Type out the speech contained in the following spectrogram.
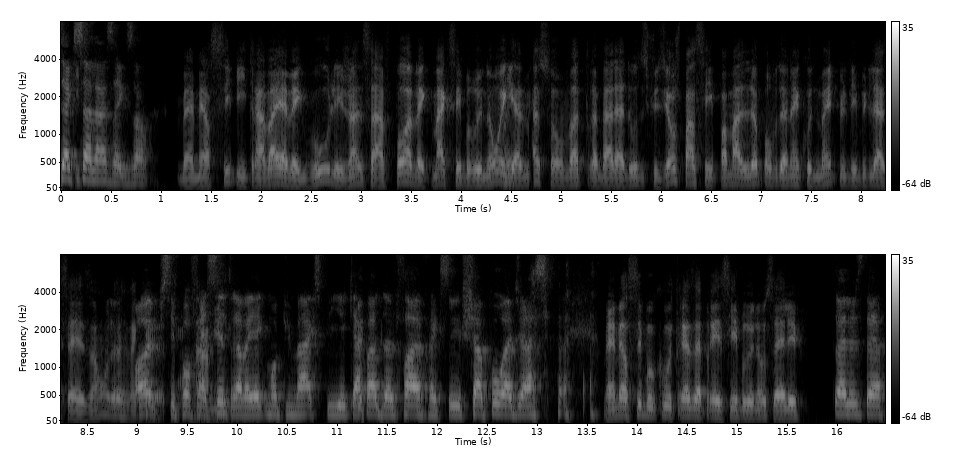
excellents exemples. Ben merci. Puis il travaille avec vous. Les gens ne le savent pas, avec Max et Bruno également sur votre balado diffusion. Je pense que c'est pas mal là pour vous donner un coup de main depuis le début de la saison. Oui, puis c'est pas facile de travailler avec moi puis Max, puis il est capable de le faire. Fait que c'est chapeau à Jazz. ben merci beaucoup. Très apprécié, Bruno. Salut. Salut, Steph.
